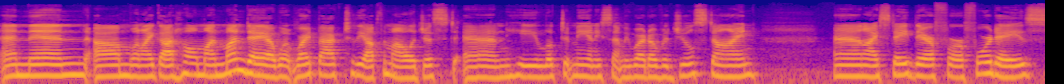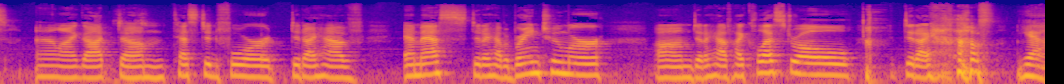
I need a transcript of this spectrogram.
And then um, when I got home on Monday, I went right back to the ophthalmologist and he looked at me and he sent me right over to Jules Stein. And I stayed there for four days and I got um, tested for did I have MS? Did I have a brain tumor? Um, did I have high cholesterol? Did I have Yeah.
